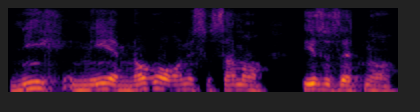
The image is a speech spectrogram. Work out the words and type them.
Njih nije mnogo, oni su samo izuzetno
